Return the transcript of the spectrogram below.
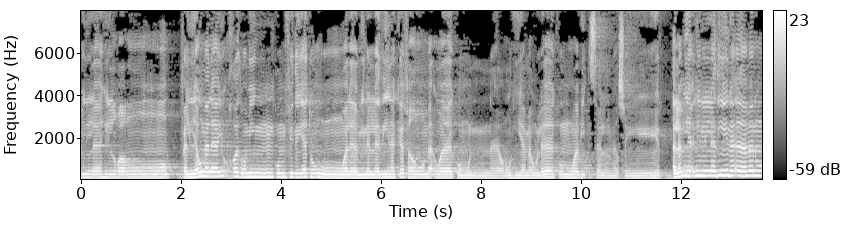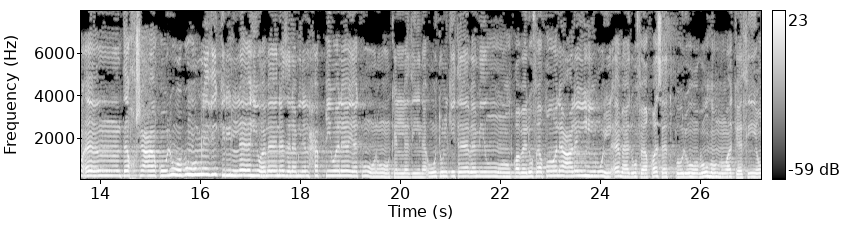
بالله الغرور فاليوم لا يؤخذ منكم فدية ولا من الذين كفروا مأواكم النار هي مولاكم وبئس المصير. ألم يأن للذين آمنوا أن تخشع قلوبهم لذكر الله وما نزل من الحق ولا يكونوا كالذين أوتوا الكتاب من قبل فطال عليهم الأمد فقست قلوبهم وكثير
